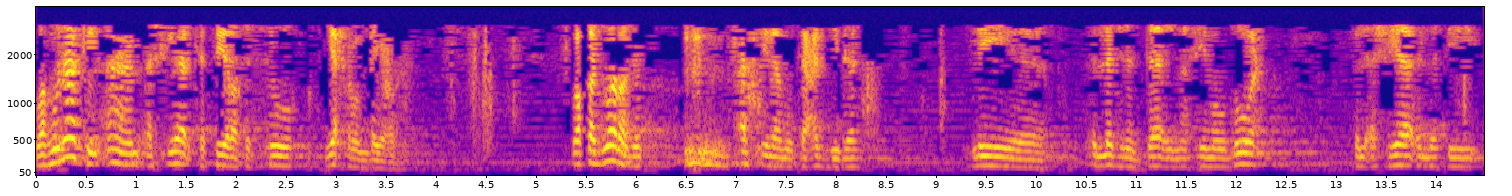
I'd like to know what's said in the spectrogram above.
وهناك الآن أشياء كثيرة في السوق يحرم بيعها. وقد وردت أسئلة متعددة اللجنة الدائمة في موضوع الأشياء التي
